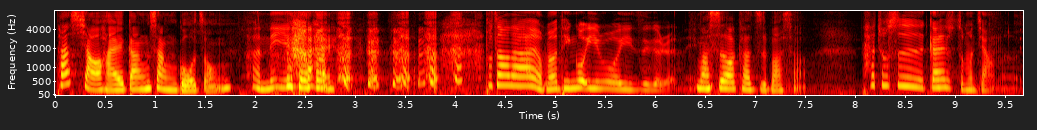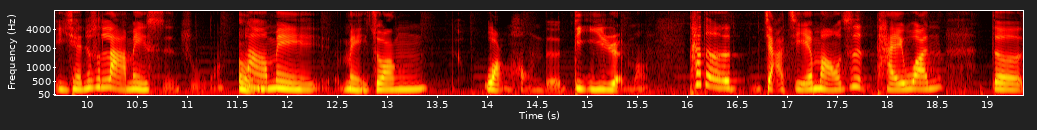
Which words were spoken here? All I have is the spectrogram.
他小孩刚上国中，很厉害。不知道大家有没有听过易若毅这个人？马斯瓦卡兹巴萨，他就是该怎么讲呢？以前就是辣妹十足，嗯、辣妹美妆网红的第一人嘛。她的假睫毛是台湾的。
